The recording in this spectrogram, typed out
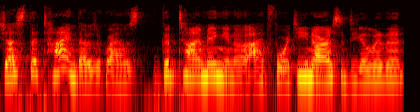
just the time that was required. It was good timing, you know. I had 14 hours to deal with it.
